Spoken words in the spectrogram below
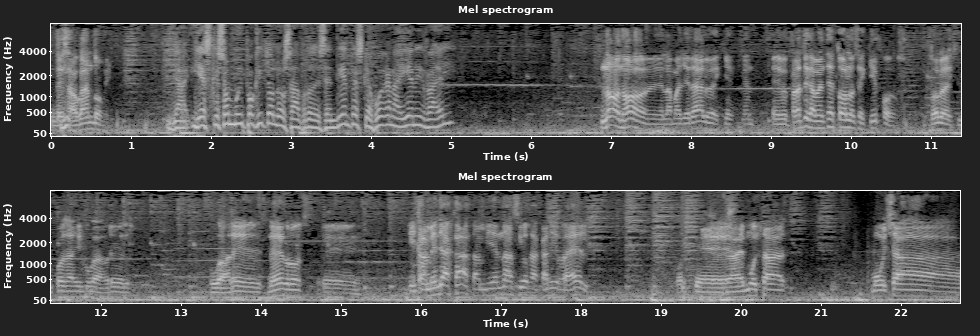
desahogándome. Ya, y es que son muy poquitos los afrodescendientes que juegan ahí en Israel. No, no, eh, la mayoría de los equipos, eh, prácticamente todos los equipos, todos los equipos hay jugadores, jugadores negros eh, y también de acá, también nacidos acá en Israel, porque hay muchas, mucha,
